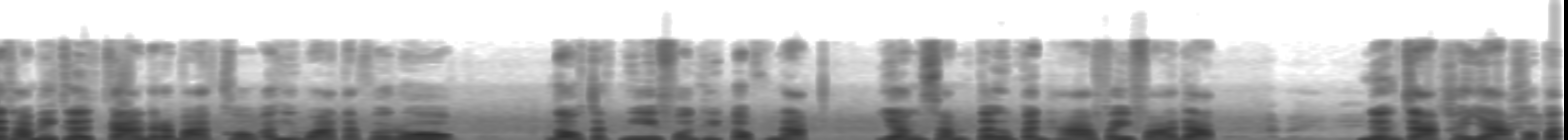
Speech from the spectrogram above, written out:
จะทำให้เกิดการระบาดของอหิวาตกโรค นอกจากนี้ฝนที่ตกหนักยังซ้ำเติมปัญหาไฟฟ้าดับ เนื่องจากขยะเข้าไป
